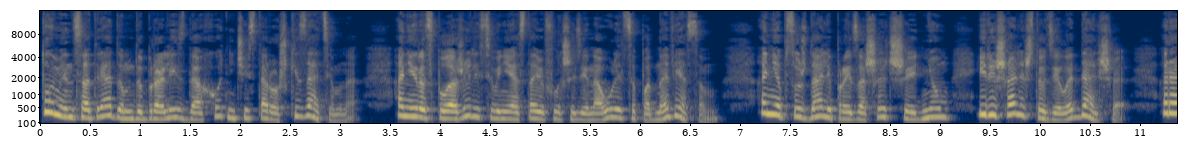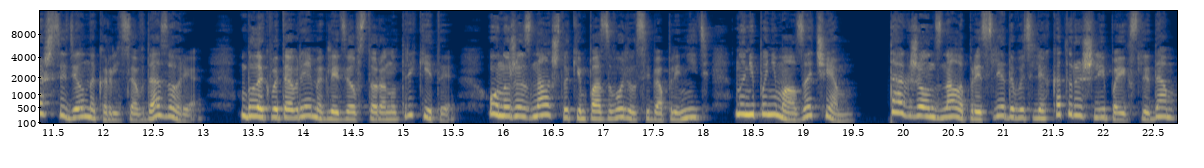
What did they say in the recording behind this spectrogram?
Томин с отрядом добрались до охотничьей сторожки затемно. Они расположились в ней, оставив лошадей на улице под навесом. Они обсуждали произошедшее днем и решали, что делать дальше. Раш сидел на крыльце в дозоре. Блэк в это время глядел в сторону Трикиты. Он уже знал, что Ким позволил себя пленить, но не понимал, зачем. Также он знал о преследователях, которые шли по их следам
